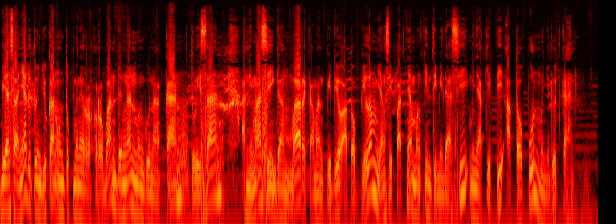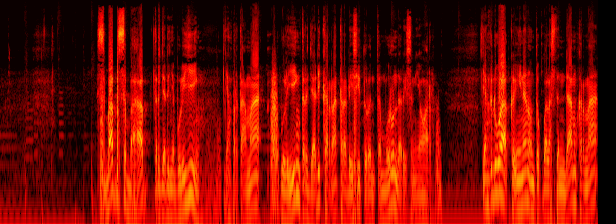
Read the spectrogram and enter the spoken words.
Biasanya ditunjukkan untuk meneror korban dengan menggunakan tulisan, animasi, gambar, rekaman video, atau film yang sifatnya mengintimidasi, menyakiti, ataupun menyudutkan. Sebab-sebab terjadinya bullying. Yang pertama, bullying terjadi karena tradisi turun-temurun dari senior. Yang kedua, keinginan untuk balas dendam karena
